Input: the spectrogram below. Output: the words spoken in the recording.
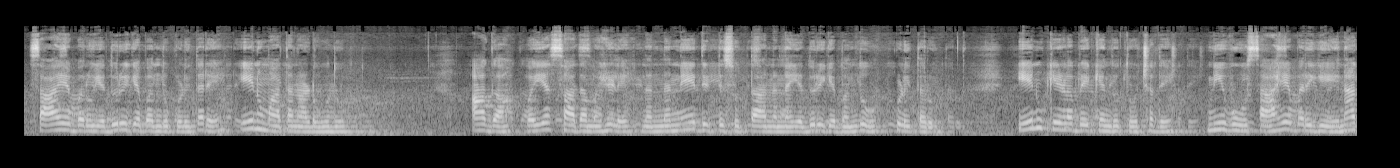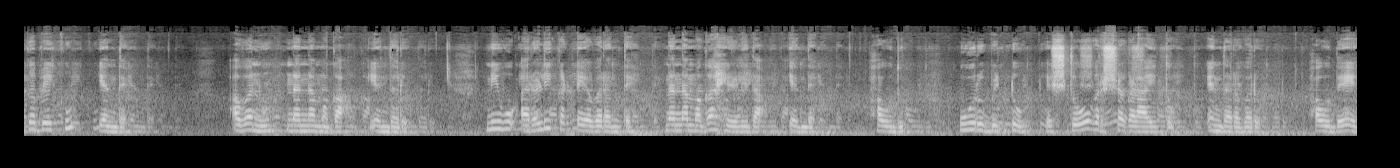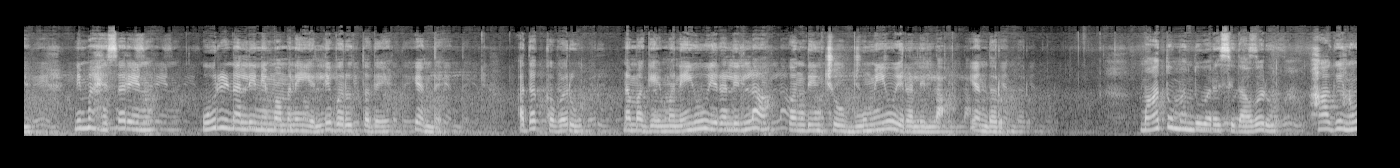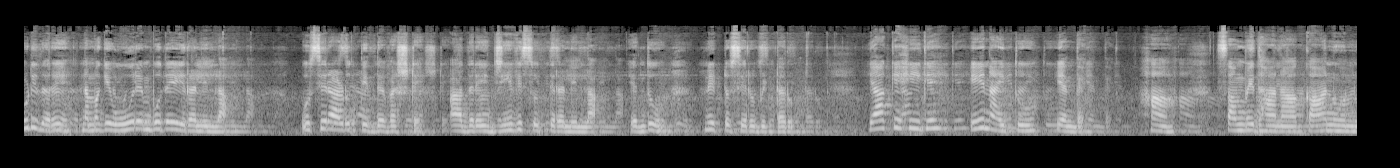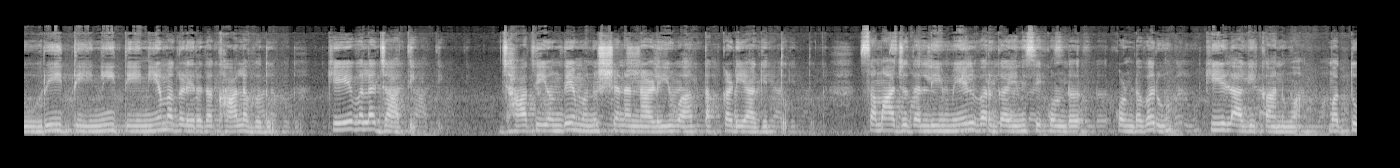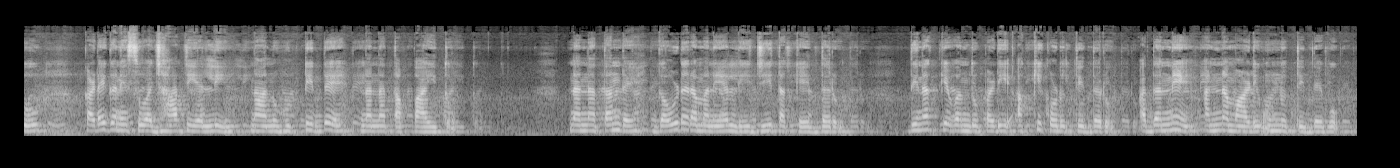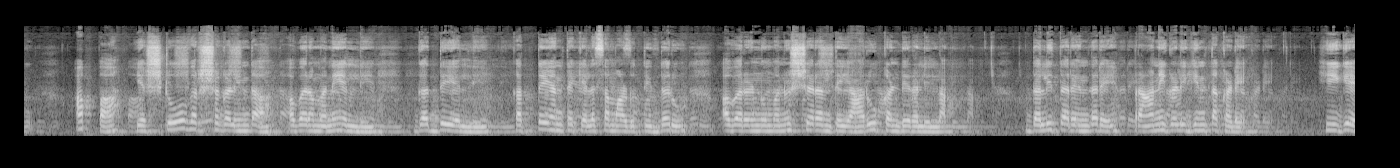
ಸಾಹೇಬರು ಎದುರಿಗೆ ಬಂದು ಕುಳಿತರೆ ಏನು ಮಾತನಾಡುವುದು? ಆಗ ವಯಸ್ಸಾದ ಮಹಿಳೆ ನನ್ನನ್ನೇ ದಿಟ್ಟಿಸುತ್ತಾ ನನ್ನ ಎದುರಿಗೆ ಬಂದು ಕುಳಿತರು. ಏನು ಕೇಳಬೇಕೆಂದು ತೋಚದೆ ನೀವು ಸಾಹೇಬರಿಗೆ ಏನಾಗಬೇಕು ಎಂದೆ. ಅವನು, ನನ್ನ ಮಗ ಎಂದರು. ನೀವು ಅರಳಿಕಟ್ಟೆಯವರಂತೆ ನನ್ನ ಮಗ ಹೇಳಿದ ಎಂದೆ. ಹೌದು, ಊರು ಬಿಟ್ಟು ಎಷ್ಟೋ ವರ್ಷಗಳಾಯಿತು ಎಂದರವರು. ಹೌದೇ, ನಿಮ್ಮ ಹೆಸರೇನು? ಊರಿನಲ್ಲಿ ನಿಮ್ಮ ಮನೆ ಎಲ್ಲಿ ಬರುತ್ತದೆ? ಎಂದೆ. ಅದಕ್ಕವರು, ನಮಗೆ ಮನೆಯೂ ಇರಲಿಲ್ಲ, ಒಂದಿಂಚು ಭೂಮಿಯೂ ಇರಲಿಲ್ಲ ಎಂದರು. ಮಾತು ಮುಂದುವರೆಸಿದ ಅವರು, ಹಾಗೆ ನೋಡಿದರೆ ನಮಗೆ ಊರೆಂಬುದೇ ಇರಲಿಲ್ಲ. ಉಸಿರಾಡುತ್ತಿದ್ದೆವಷ್ಟೇ, ಆದರೆ ಜೀವಿಸುತ್ತಿರಲಿಲ್ಲ ಎಂದು ನಿಟ್ಟುಸಿರು ಬಿಟ್ಟರು. ಯಾಕೆ ಹೀಗೆ? ಏನಾಯಿತು? ಎಂದೆ. ಹಾ, ಸಂವಿಧಾನ, ಕಾನೂನು, ರೀತಿ, ನೀತಿ, ನಿಯಮಗಳಿರದ ಕಾಲವದು. ಕೇವಲ ಜಾತಿ. ಜಾತಿಯೊಂದೇ ಮನುಷ್ಯನನ್ನ ಅಳೆಯುವ ತಕ್ಕಡಿಯಾಗಿತ್ತು. ಸಮಾಜದಲ್ಲಿ ಮೇಲ್ವರ್ಗ ಎನಿಸಿಕೊಂಡ ಕೊಂಡವರು ಕೀಳಾಗಿ ಕಾಣುವ ಮತ್ತು ಕಡೆಗಣಿಸುವ ಜಾತಿಯಲ್ಲಿ ನಾನು ಹುಟ್ಟಿದ್ದೇ ನನ್ನ ತಪ್ಪಾಯಿತು. ನನ್ನ ತಂದೆ ಗೌಡರ ಮನೆಯಲ್ಲಿ ಜೀತಕ್ಕೆ ಇದ್ದರು. ದಿನಕ್ಕೆ ಒಂದು ಪಡಿ ಅಕ್ಕಿ ಕೊಡುತ್ತಿದ್ದರು. ಅದನ್ನೇ ಅನ್ನ ಮಾಡಿ ಉಣ್ಣುತ್ತಿದ್ದೆವು. ಅಪ್ಪ ಎಷ್ಟೋ ವರ್ಷಗಳಿಂದ ಅವರ ಮನೆಯಲ್ಲಿ, ಗದ್ದೆಯಲ್ಲಿ, ಕತ್ತೆಯಂತೆ ಕೆಲಸ ಮಾಡುತ್ತಿದ್ದರೂ ಅವರನ್ನು ಮನುಷ್ಯರಂತೆ ಯಾರೂ ಕಂಡಿರಲಿಲ್ಲ. ದಲಿತರೆಂದರೆ ಪ್ರಾಣಿಗಳಿಗಿಂತ ಕಡೆ. ಹೀಗೆ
